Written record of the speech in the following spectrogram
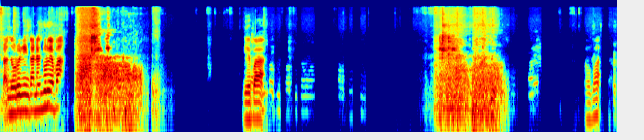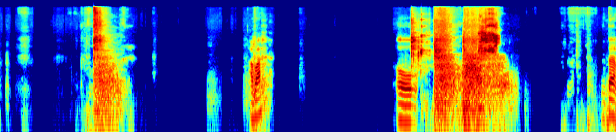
Tak nurunin kandang dulu ya, Pak. Iya, Pak. Pak. Apa? Oh. Bentar.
